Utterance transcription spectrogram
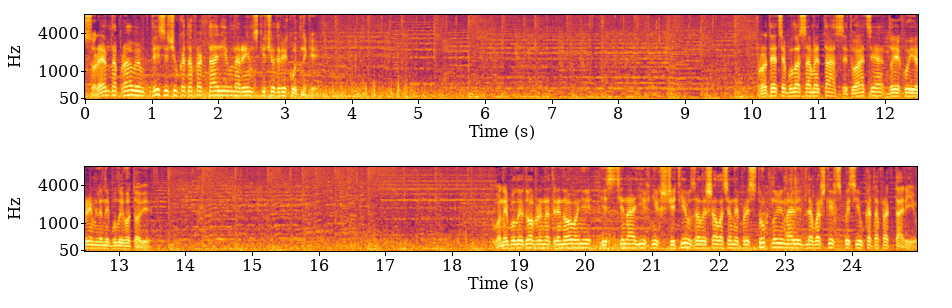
Сурен направив тисячу катафрактаріїв на римські чотирикутники. Проте це була саме та ситуація, до якої римляни були готові. Вони були добре натреновані, і стіна їхніх щитів залишалася неприступною навіть для важких списів катафрактаріїв.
